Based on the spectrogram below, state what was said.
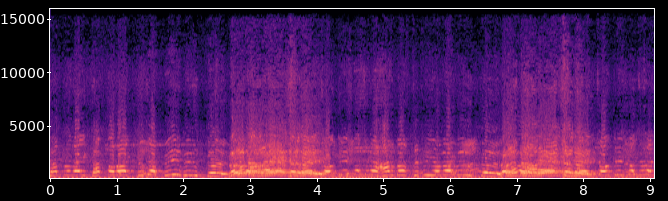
সাম্প্রদায়িক ধাপ্পাবাদ বিজেপির বিরুদ্ধে চৌত্রিশ বছরে হারবাস সিপিএমের বিরুদ্ধে চৌত্রিশ বছরের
